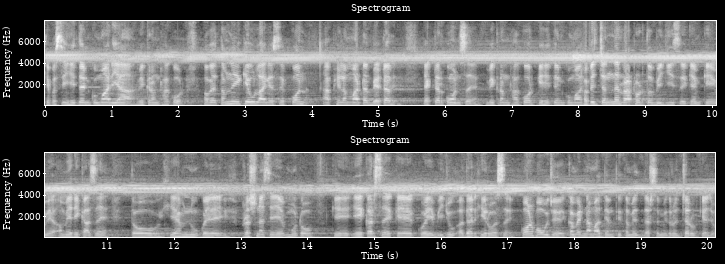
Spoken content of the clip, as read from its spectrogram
કે પછી હિતેન કુમાર યા વિક્રમ ઠાકોર. હવે તમને કેવું લાગે છે, કોણ આ ફિલ્મ માટે બેટર એક્ટર કોણ છે? વિક્રમ ઠાકોર કે હિતેન કુમાર? હવે ચંદન રાઠોડ તો બીજી છે, કેમ કે અમેરિકા છે. તો એમનું કોઈ પ્રશ્ન છે એ મોટો કે એ કરશે કે કોઈ બીજું અધર હીરો હશે? કોણ હોવું જોઈએ? કમેન્ટના માધ્યમથી તમે દર્શક મિત્રો જરૂર કહેજો.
